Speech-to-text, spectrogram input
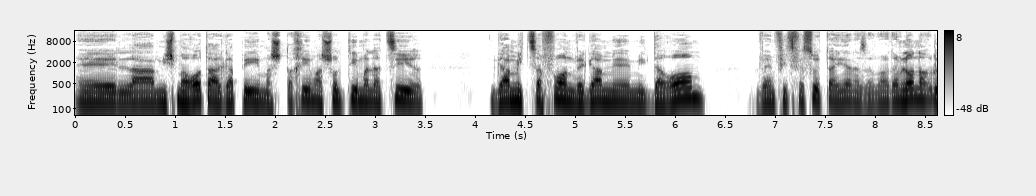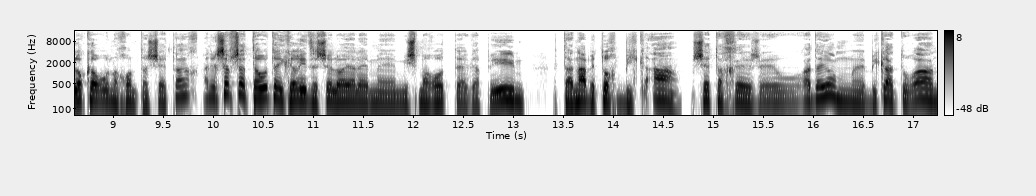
אה, למשמרות האגפיים, השטחים השולטים על הציר, גם מצפון וגם אה, מדרום, והם פספסו את העניין הזה. זאת אומרת, הם לא, לא קראו נכון את השטח. אני חושב שהטעות העיקרית זה שלא היה להם אה, משמרות אגפיים. קטנה בתוך בקעה, שטח אה, שהוא עד היום אה, בקעת טורען,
